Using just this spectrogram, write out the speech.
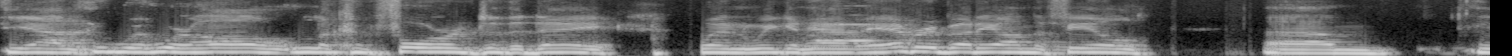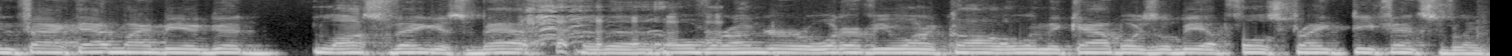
yeah, we're all looking forward to the day when we can have everybody on the field um, in fact, that might be a good Las Vegas bet, the over under or whatever you want to call it, when the Cowboys will be at full strength defensively.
